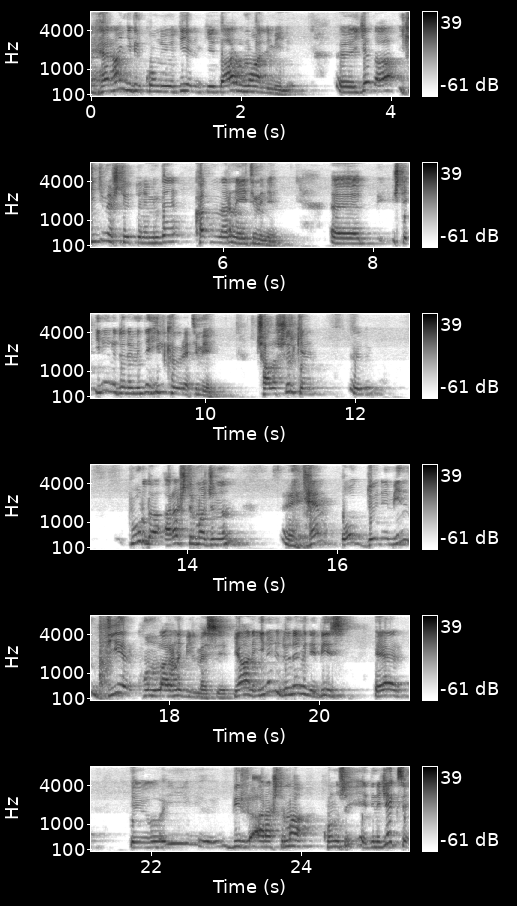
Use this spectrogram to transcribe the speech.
herhangi bir konuyu diyelim ki Darül Muallimini e, ya da ikinci meşrutiyet döneminde kadınların eğitimini, e, işte İnönü döneminde ilk öğretimi çalışırken e, burada araştırmacının e, hem o dönemin diğer konularını bilmesi. Yani İnönü dönemini biz eğer bir araştırma konusu edineceksek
